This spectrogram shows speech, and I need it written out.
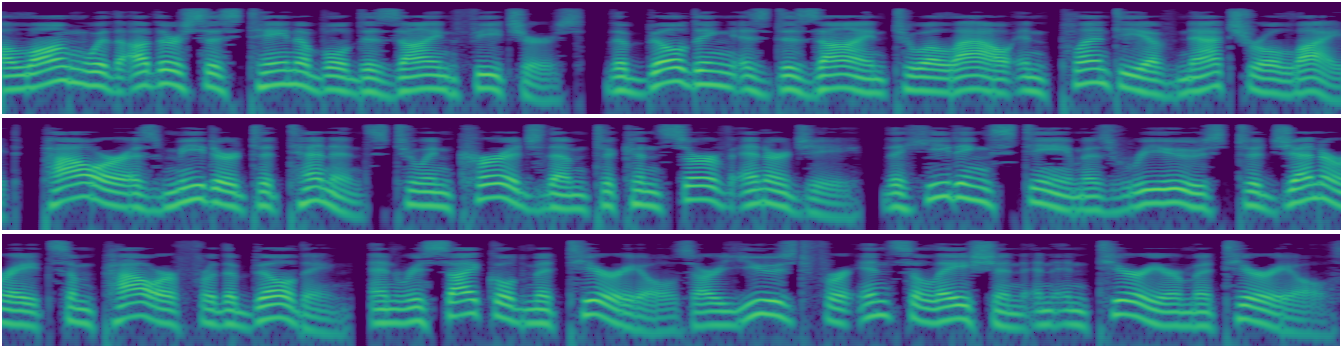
Along with other sustainable design features, the building is designed to allow in plenty of natural light. Power is metered to tenants to encourage them to conserve energy. The heating steam is reused to generate some power for the building, and recycled materials are used for insulation and interior materials.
